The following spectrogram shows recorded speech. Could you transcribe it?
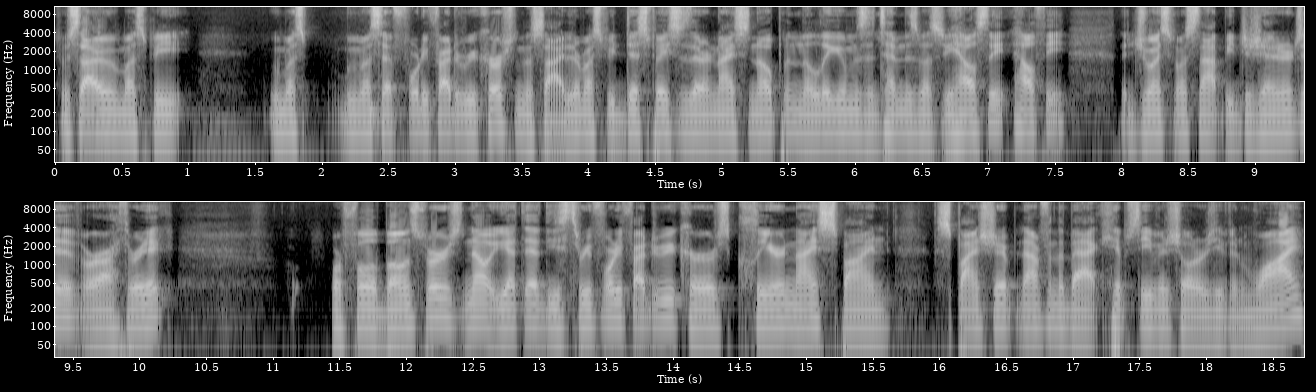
From the side, we must be we must we must have 45 degree curves from the side. There must be disc spaces that are nice and open. The ligaments and tendons must be healthy. Healthy. The joints must not be degenerative or arthritic or full of bone spurs. No, you have to have these 345 degree curves, clear, nice spine, spine strip down from the back, hips even, shoulders even. Why?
